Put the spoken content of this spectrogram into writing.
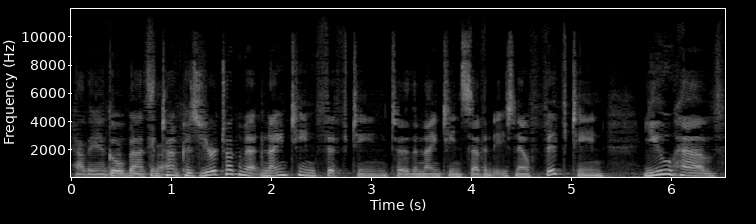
how they go back in, in time because you're talking about 1915 to the 1970s. Now, 15, you have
